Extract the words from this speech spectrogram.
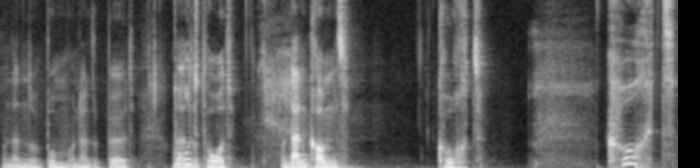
Und dann so bumm und dann so Bird. Und dann Tot. so tot. Und dann kommt Kurt. Kurt.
